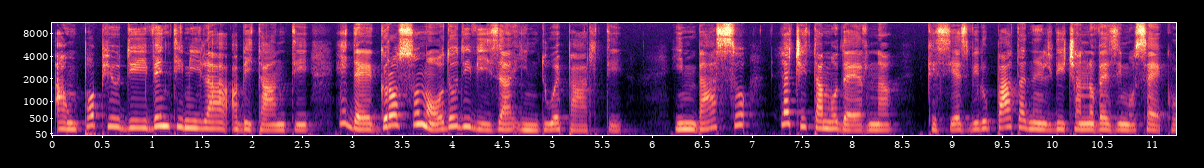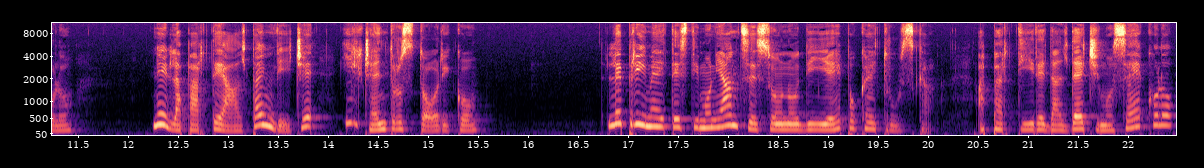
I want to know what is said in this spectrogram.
ha un po' più di 20.000 abitanti ed è grosso modo divisa in due parti. In basso la città moderna, che si è sviluppata nel XIX secolo. Nella parte alta invece il centro storico. Le prime testimonianze sono di epoca etrusca. A partire dal X secolo,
